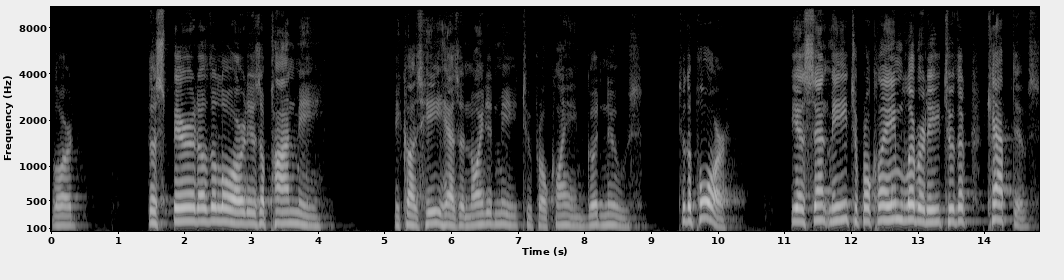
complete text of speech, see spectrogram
Lord, the Spirit of the Lord is upon me because he has anointed me to proclaim good news to the poor. He has sent me to proclaim liberty to the captives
